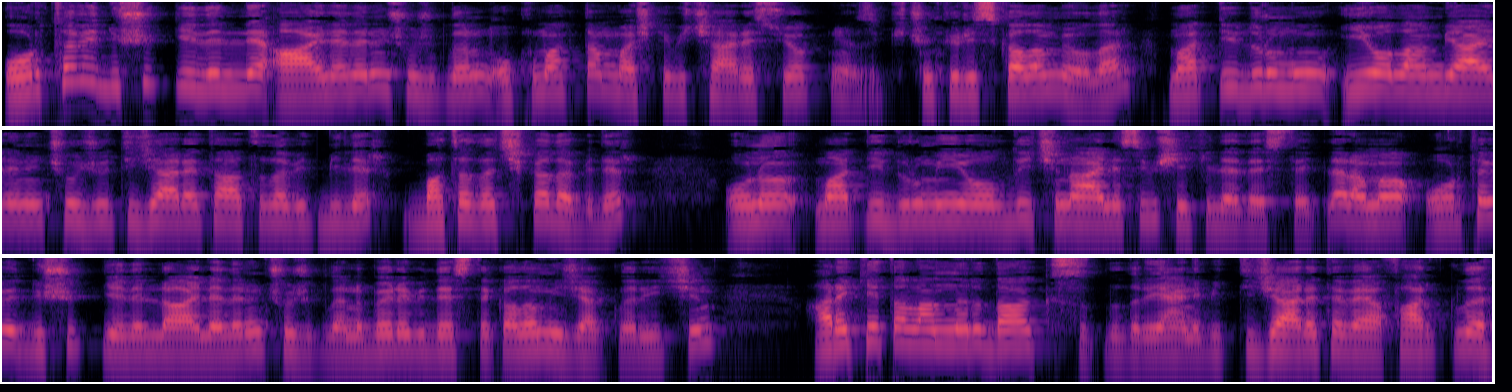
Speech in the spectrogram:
orta ve düşük gelirli ailelerin çocuklarının okumaktan başka bir çaresi yok ne yazık ki. Çünkü risk alamıyorlar. Maddi durumu iyi olan bir ailenin çocuğu ticarete atılabilir, batada çıkabilir. Onu maddi durumu iyi olduğu için ailesi bir şekilde destekler ama orta ve düşük gelirli ailelerin çocuklarını böyle bir destek alamayacakları için hareket alanları daha kısıtlıdır. Yani bir ticarete veya farklı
